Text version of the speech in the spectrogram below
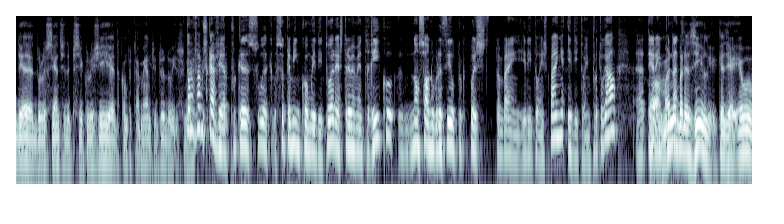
de adolescentes, de psicologia, de comportamento e tudo isso. Então é? vamos cá ver, porque sua, o seu caminho como editor é extremamente rico, não só no Brasil, porque depois também editou em Espanha, editou em Portugal. Até Bom, importante... Mas no Brasil, quer dizer, eu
